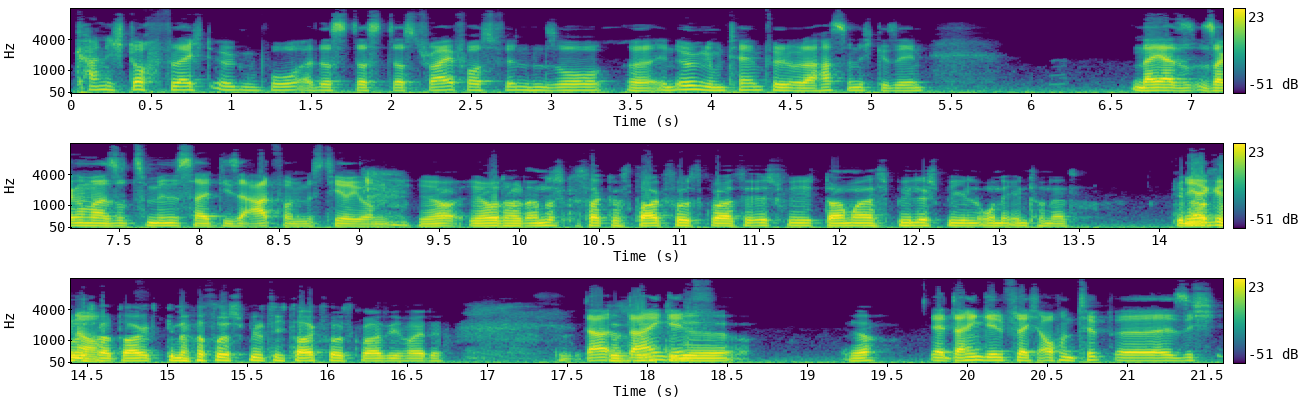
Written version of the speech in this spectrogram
kann ich doch vielleicht irgendwo das, das, das Triforce finden, so äh, in irgendeinem Tempel oder hast du nicht gesehen? Naja, sagen wir mal so zumindest halt diese Art von Mysterium. Ja, ja, oder halt anders gesagt, dass Dark Souls quasi ist, wie damals Spiele spielen ohne Internet. Genau ja, genau. So halt, genau so spielt sich Dark Souls quasi heute. Da, dahingehend, die, ja. ja, dahingehend vielleicht auch ein Tipp, äh, sich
